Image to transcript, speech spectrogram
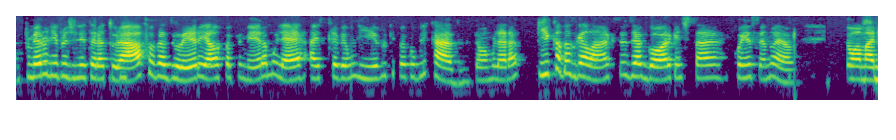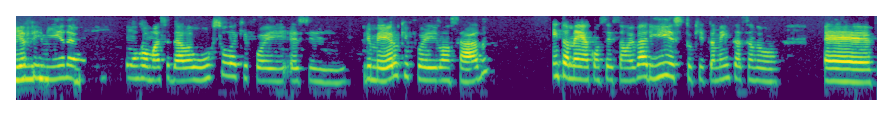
o primeiro livro de literatura afro-brasileira, e ela foi a primeira mulher a escrever um livro que foi publicado. Então, a mulher era a pica das galáxias, e agora que a gente está conhecendo ela. Então, a Maria Sim. Firmina, um romance dela, Úrsula, que foi esse primeiro que foi lançado. Tem também a Conceição Evaristo, que também está sendo é,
